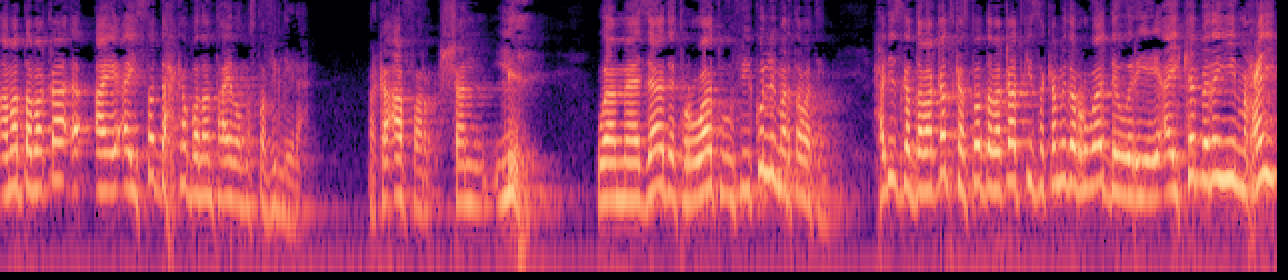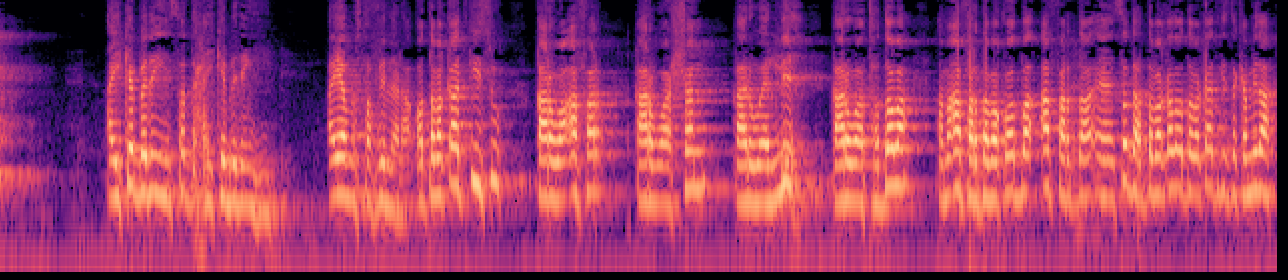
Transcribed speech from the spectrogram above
ama ay saddex ka badan tahayba mustafiid la yidhaha marka afar shan lix waa maa zaadat ruwaatuhu fii kulli martabatin. Xadiiska dabaqad kastoo dabaqaadkiisa ka mida ruwaadda wariyey ay ka badan yihiin maxay? Ay ka badan yihiin saddex ay ka badan yihiin. Ayaa mustafiid la dhaha oo dabaqaadkiisu qaar waa afar qaar waa shan qaar waa lix qaar waa toddoba ama afar dabaqoodba afar saddex dabaqad oo dabaqaadkiisa ka mid a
